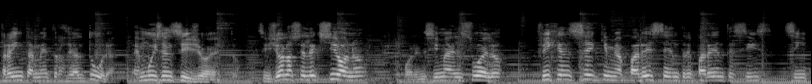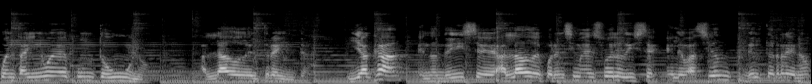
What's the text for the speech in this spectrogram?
30 metros de altura. Es muy sencillo esto. Si yo lo selecciono por encima del suelo, fíjense que me aparece entre paréntesis 59.1 al lado del 30. Y acá, en donde dice al lado de por encima del suelo, dice elevación del terreno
